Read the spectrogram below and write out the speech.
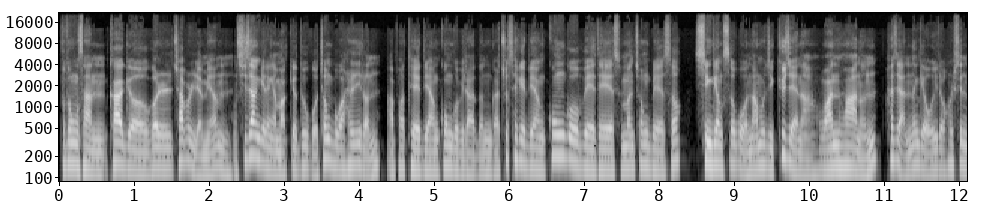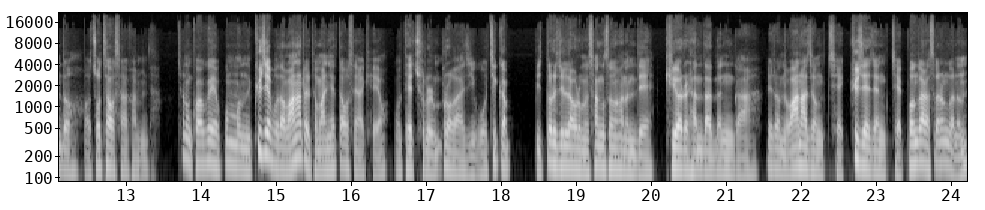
부동산 가격을 잡으려면 시장 기능에 맡겨두고 정부가 할 일은 아파트에 대한 공급이라든가 주택에 대한 공급에 대해서만 정부에서 신경 쓰고 나머지 규제나 완화는 하지 않는 게 오히려 훨씬 더 어, 좋다고 생각합니다. 저는 과거에 보면 규제보다 완화를 더 많이 했다고 생각해요. 뭐 대출을 풀어가지고 집값 이 떨어지려고 그러면 상승하는데 기여를 한다든가 이런 완화 정책, 규제 정책 번갈아 쓰는 거는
